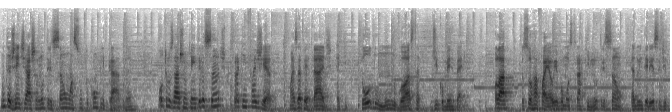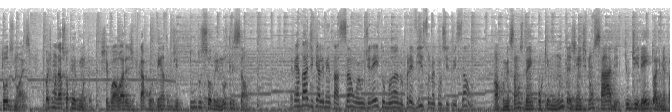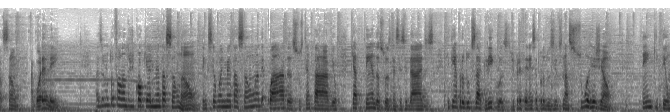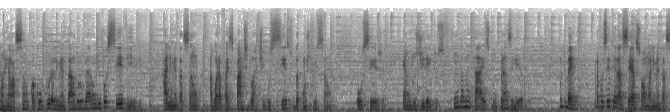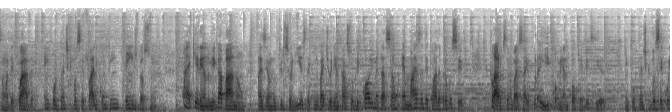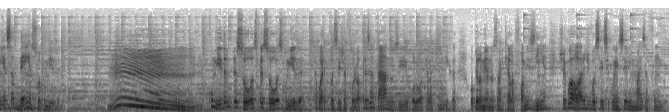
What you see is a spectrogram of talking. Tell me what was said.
Muita gente acha nutrição um assunto complicado, né? Outros acham que é interessante para quem faz dieta, mas a verdade é que todo mundo gosta de comer bem. Olá, eu sou Rafael e vou mostrar que nutrição é do interesse de todos nós. Pode mandar sua pergunta. Chegou a hora de ficar por dentro de tudo sobre nutrição. É verdade que a alimentação é um direito humano previsto na Constituição? Ó, começamos bem, porque muita gente não sabe que o direito à alimentação agora é lei. Mas eu não estou falando de qualquer alimentação, não. Tem que ser uma alimentação adequada, sustentável, que atenda às suas necessidades, que tenha produtos agrícolas, de preferência produzidos na sua região. Tem que ter uma relação com a cultura alimentar do lugar onde você vive. A alimentação agora faz parte do artigo 6 da Constituição, ou seja, é um dos direitos fundamentais do brasileiro. Muito bem, para você ter acesso a uma alimentação adequada, é importante que você fale com quem entende do assunto. Não é querendo me gabar, não, mas é um nutricionista quem vai te orientar sobre qual alimentação é mais adequada para você. Claro que você não vai sair por aí comendo qualquer besteira. É importante que você conheça bem a sua comida. Hum, comida, pessoas, pessoas, comida. Agora que vocês já foram apresentados e rolou aquela química, ou pelo menos aquela fomezinha, chegou a hora de vocês se conhecerem mais a fundo.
